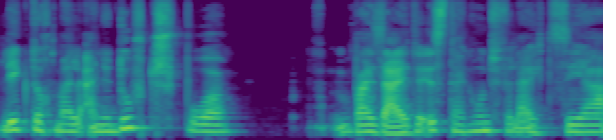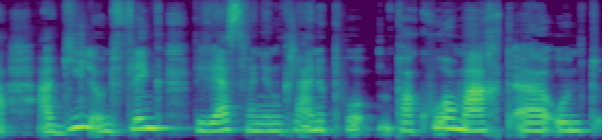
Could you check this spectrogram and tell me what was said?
leg doch mal eine Duftspur beiseite. Ist dein Hund vielleicht sehr agil und flink? Wie wär's, wenn ihr einen kleinen Parcours macht äh, und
